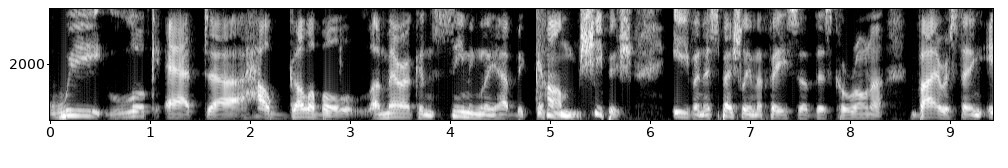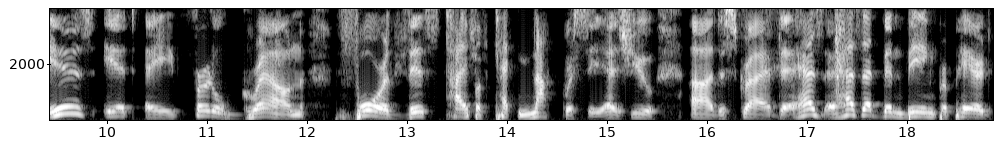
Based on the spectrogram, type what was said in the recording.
we look at uh, how gullible Americans seemingly have become, sheepish even, especially in the face of this coronavirus thing, is it a fertile ground for this type of technocracy, as you uh, described? Has has that been being prepared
